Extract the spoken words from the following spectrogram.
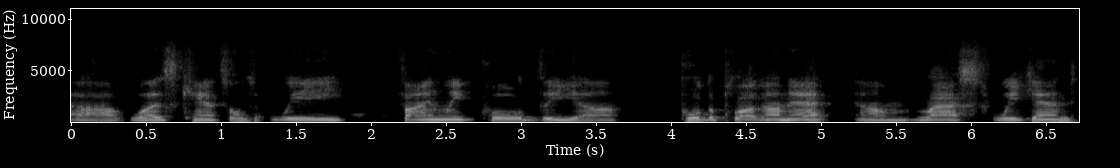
uh, was canceled. We finally pulled the uh, pulled the plug on that um, last weekend.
